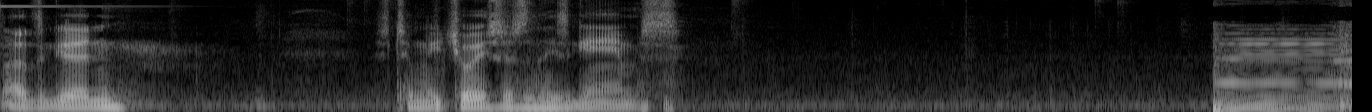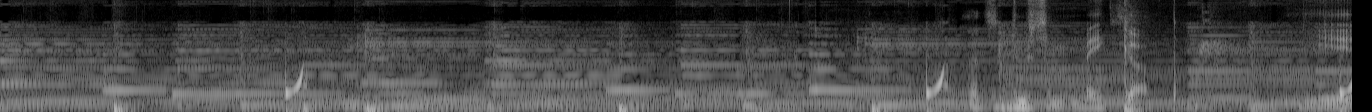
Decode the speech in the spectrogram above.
That's good. There's too many choices in these games. Let's do some makeup. Yeah.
